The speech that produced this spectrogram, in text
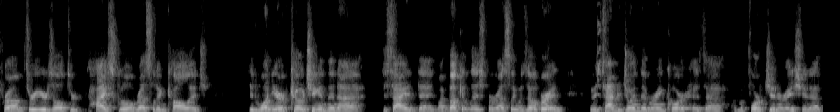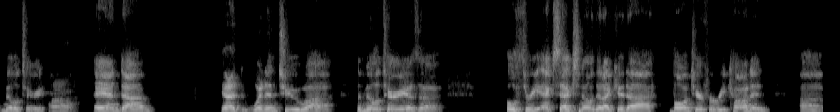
from three years old through high school. Wrestled in college did one year of coaching and then uh, decided that my bucket list for wrestling was over and it was time to join the Marine Corps as a, I'm a fourth generation of military. Wow. And um, yeah, went into uh, the military as a 03XX, knowing that I could uh, volunteer for recon and uh,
